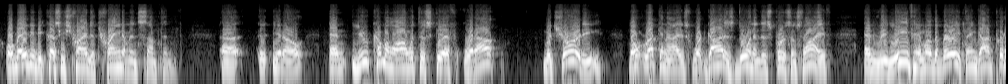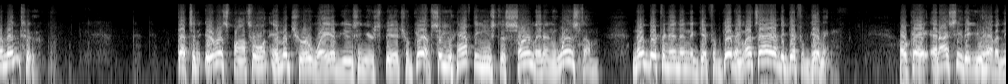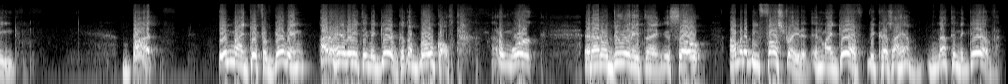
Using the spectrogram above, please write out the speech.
or maybe because He's trying to train them in something. Uh, you know, and you come along with this gift without maturity, don't recognize what God is doing in this person's life, and relieve him of the very thing God put him into. That's an irresponsible and immature way of using your spiritual gift. So you have to use discernment and wisdom, no different than the gift of giving. Let's say I have the gift of giving, okay, and I see that you have a need. But in my gift of giving, I don't have anything to give because I'm broke all the time. I don't work and I don't do anything. So I'm going to be frustrated in my gift because I have nothing to give.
